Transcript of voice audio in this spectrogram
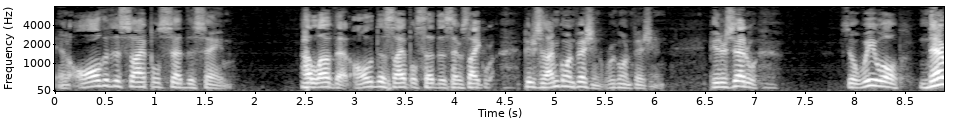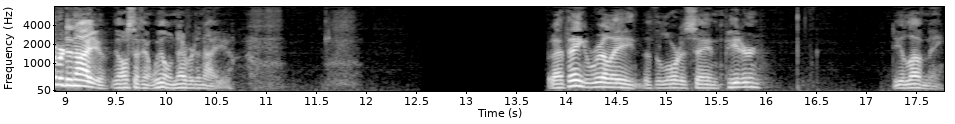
And all the disciples said the same. I love that. All the disciples said the same. It's like Peter said, I'm going fishing. We're going fishing. Peter said, So we will never deny you. They all said, We will never deny you. But I think really that the Lord is saying, Peter, do you love me?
